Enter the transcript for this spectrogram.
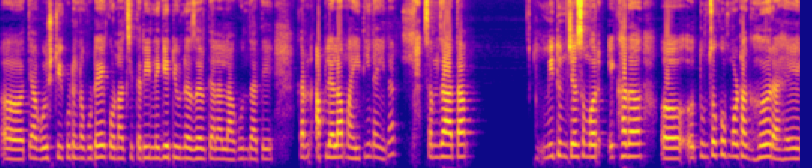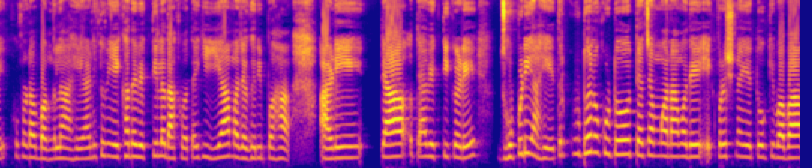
त्या गोष्टी कुठे ना कुठे कोणाची तरी निगेटिव्ह नजर त्याला लागून जाते. कारण आपल्याला माहिती नाही ना. समजा आता मी तुमच्यासमोर एखादा तुमचं खूप मोठा घर आहे खूप मोठा बंगला आहे आणि तुम्ही एखाद्या व्यक्तीला दाखवत आहे की या माझ्या घरी पहा आणि त्या त्या व्यक्तीकडे झोपडी आहे तर कुठं ना कुठं त्याच्या मनामध्ये एक प्रश्न येतो की बाबा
